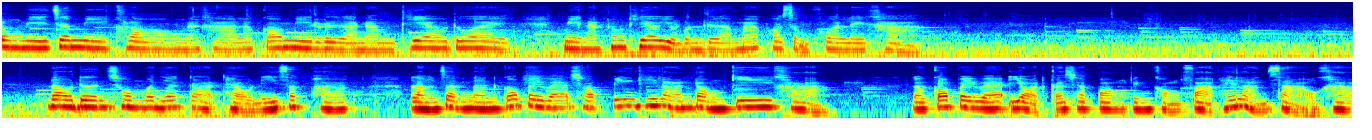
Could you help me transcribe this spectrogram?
ตรงนี้จะมีคลองนะคะ แล้วก็มีเรือนำเที่ยวด้วย มีนักท่องเที่ยวอยู่บนเรือมากพอสมควรเลยค่ะ เราเดินชมบรรยากาศแถวนี้สักพัก หลังจากนั้นก็ไปแวะช้อปปิ้งที่ร้านดองกี้ค่ะ แล้วก็ไปแวะหยอดกระชบปองเป็นของฝากให้หลานสาวค่ะ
